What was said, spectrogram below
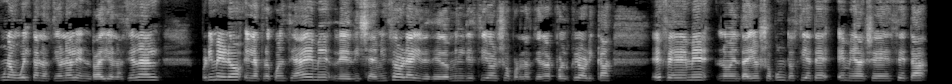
Una Vuelta Nacional en Radio Nacional, primero en la frecuencia AM de dicha emisora y desde 2018 por Nacional Folclórica FM 98.7 MHZ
